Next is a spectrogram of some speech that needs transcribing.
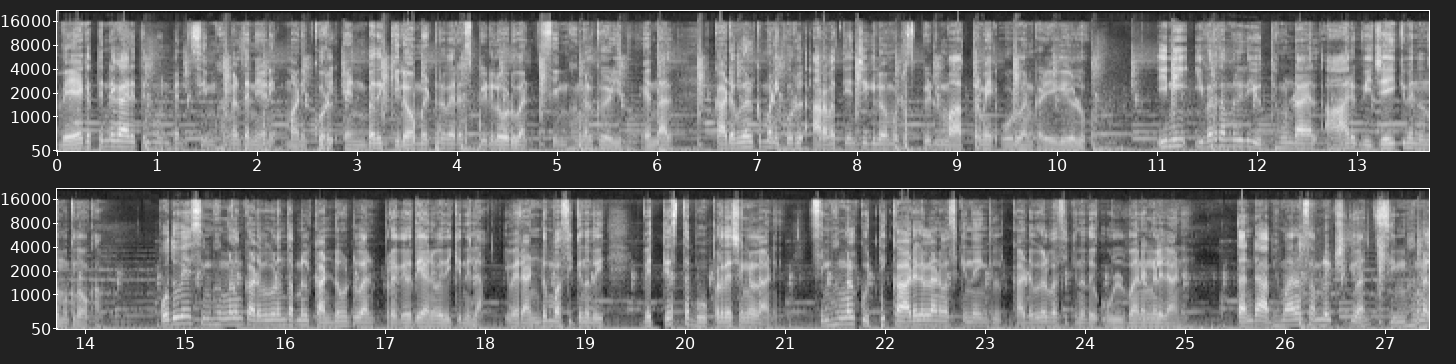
വേഗത്തിന്റെ കാര്യത്തിൽ മുൻപൻ സിംഹങ്ങൾ തന്നെയാണ്. മണിക്കൂറിൽ എൺപത് കിലോമീറ്റർ വരെ സ്പീഡിൽ ഓടുവാൻ സിംഹങ്ങൾക്ക് കഴിയുന്നു. എന്നാൽ കടുവകൾക്ക് മണിക്കൂറിൽ അറുപത്തിയഞ്ച് കിലോമീറ്റർ സ്പീഡിൽ മാത്രമേ ഓടുവാൻ കഴിയുകയുള്ളൂ. ഇനി ഇവർ തമ്മിലൊരു യുദ്ധമുണ്ടായാൽ ആര് വിജയിക്കുമെന്ന് നമുക്ക് നോക്കാം. പൊതുവെ സിംഹങ്ങളും കടുവകളും തമ്മിൽ കണ്ടുമുട്ടുവാൻ പ്രകൃതി അനുവദിക്കുന്നില്ല. ഇവ രണ്ടും വസിക്കുന്നത് വ്യത്യസ്ത ഭൂപ്രദേശങ്ങളിലാണ്. സിംഹങ്ങൾ കുറ്റിക്കാടുകളിലാണ് വസിക്കുന്നതെങ്കിൽ കടുവകൾ വസിക്കുന്നത് ഉൾവനങ്ങളിലാണ്. തന്റെ അഭിമാനം സംരക്ഷിക്കുവാൻ സിംഹങ്ങൾ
